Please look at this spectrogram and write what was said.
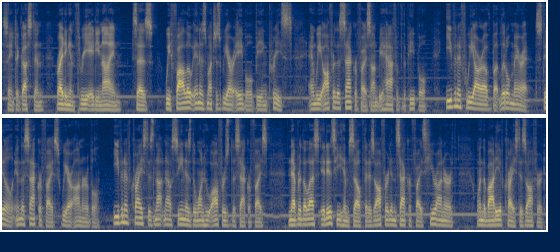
St. Augustine, writing in 389, says, We follow inasmuch as we are able, being priests, and we offer the sacrifice on behalf of the people. Even if we are of but little merit, still, in the sacrifice, we are honorable. Even if Christ is not now seen as the one who offers the sacrifice, nevertheless, it is he himself that is offered in sacrifice here on earth when the body of Christ is offered.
